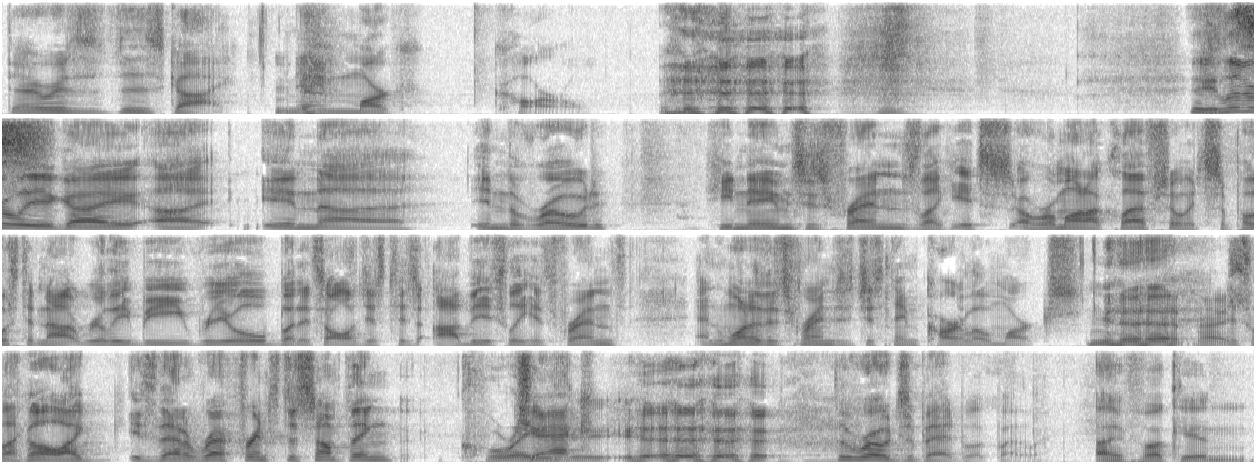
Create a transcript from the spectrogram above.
there was this guy named Mark Carl. There's It's- literally a guy uh, in uh, in the road. He names his friends like it's a roman à clef, so it's supposed to not really be real, but it's all just his obviously his friends. And one of his friends is just named Carlo Marx. nice. It's like, oh, I is that a reference to something? Crazy. The Road's a bad book, by the way. I fucking.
